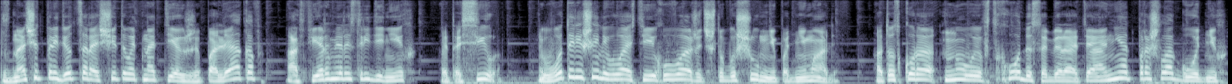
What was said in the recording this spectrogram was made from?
Значит, придется рассчитывать на тех же поляков, а фермеры среди них – это сила. Вот и решили власти их уважить, чтобы шум не поднимали. А то скоро новые всходы собирать, а они от прошлогодних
